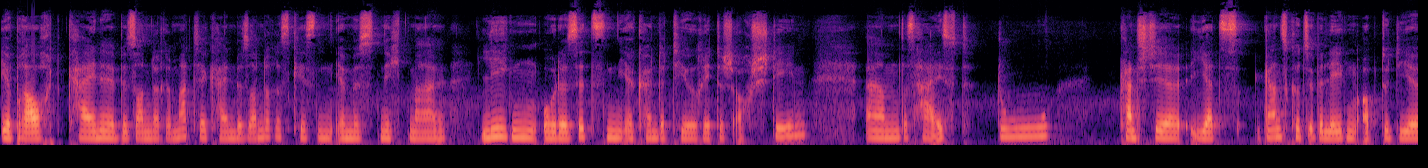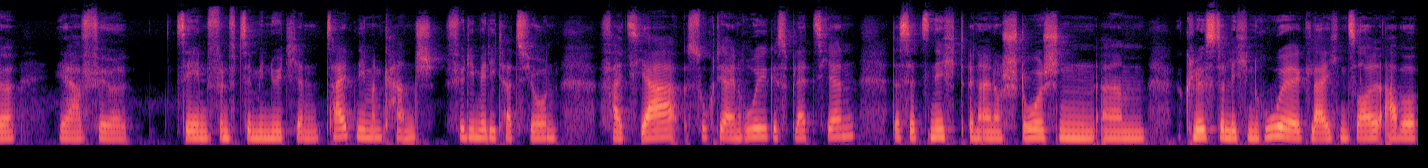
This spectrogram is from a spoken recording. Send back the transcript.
ihr braucht keine besondere Matte, kein besonderes Kissen. Ihr müsst nicht mal liegen oder sitzen. Ihr könntet theoretisch auch stehen. Ähm, das heißt, du kannst dir jetzt ganz kurz überlegen, ob du dir ja für 10, 15 Minütchen Zeit nehmen kannst für die Meditation. Falls ja, such dir ein ruhiges Plätzchen, das jetzt nicht in einer stoischen, ähm, klösterlichen Ruhe gleichen soll, aber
